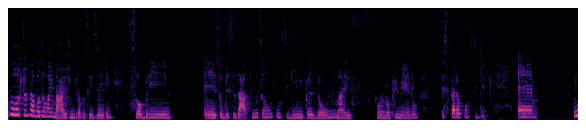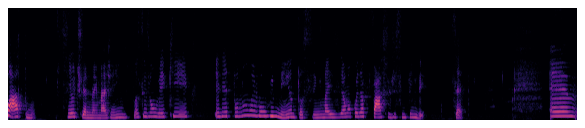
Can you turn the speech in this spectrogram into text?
vou tentar botar uma imagem para vocês verem sobre, é, sobre esses átomos. Se eu não conseguir, me perdoem, mas como é meu primeiro, espero eu conseguir. É, o átomo, se eu tiver na imagem, vocês vão ver que ele é tudo um envolvimento, assim, mas é uma coisa fácil de se entender, certo? É...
